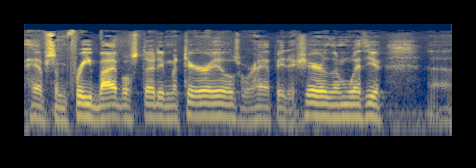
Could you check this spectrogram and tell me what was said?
have some free Bible study materials. We're happy to share them with you. Uh,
